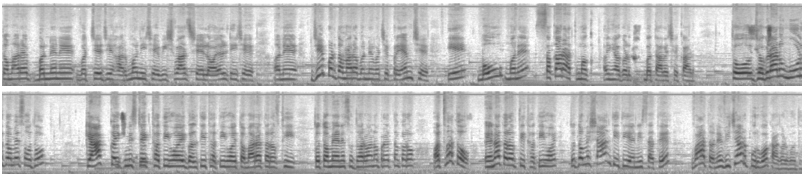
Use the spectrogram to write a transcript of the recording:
તમારા બંનેને વચ્ચે જે હાર્મની છે, વિશ્વાસ છે લોયલ્ટી છે અને જે પણ તમારા બંને વચ્ચે પ્રેમ છે, એ બહુ મને સકારાત્મક અહીંયા આગળ બતાવે છે કાર્ડ તો ઝઘડાનું મૂળ તમે શોધો. ક્યાંક કંઈક મિસ્ટેક થતી હોય ગલતી થતી હોય તમારા તરફથી તો તમે એને સુધારવાનો પ્રયત્ન કરો. અથવા તો એના તરફથી થતી હોય તો તમે શાંતિથી એની સાથે વાત અને વિચારપૂર્વક આગળ વધો.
